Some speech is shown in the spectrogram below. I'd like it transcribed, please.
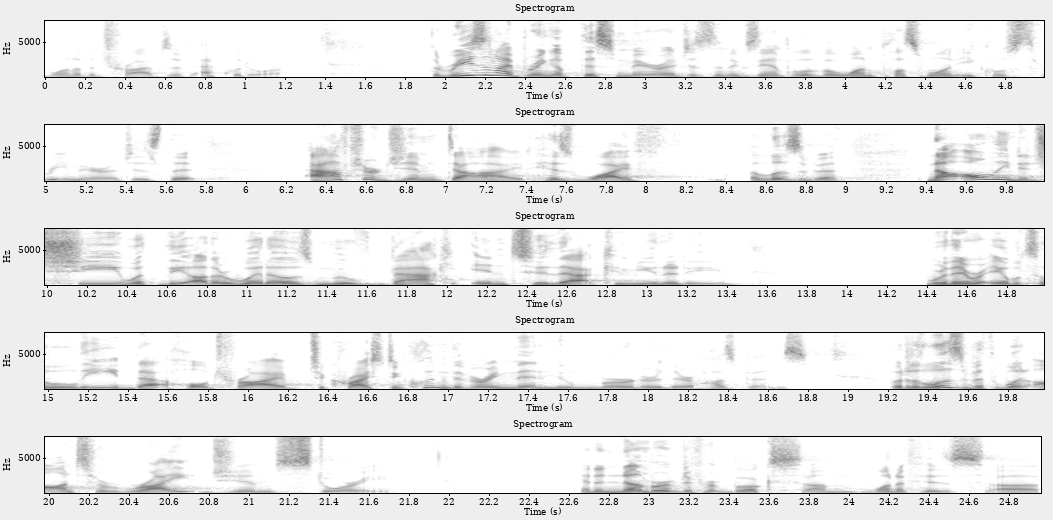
one of the tribes of Ecuador. The reason I bring up this marriage as an example of a one plus one equals three marriage is that after Jim died, his wife, Elizabeth, not only did she, with the other widows, move back into that community where they were able to lead that whole tribe to Christ, including the very men who murdered their husbands, but Elizabeth went on to write Jim's story. In a number of different books, um, one, of his, uh,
